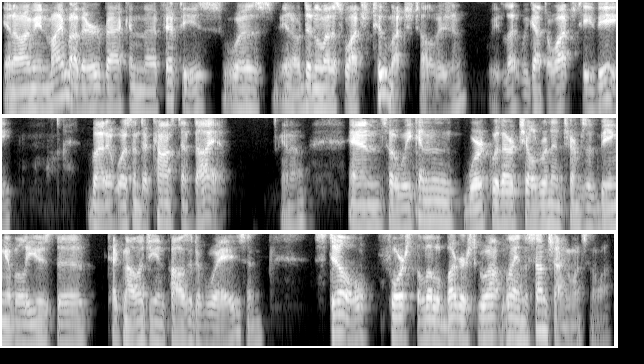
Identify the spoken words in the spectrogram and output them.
You know, I mean, my mother back in the 50s was, you know, didn't let us watch too much television. We let we got to watch TV, but it wasn't a constant diet, you know? And so we can work with our children in terms of being able to use the technology in positive ways and still force the little buggers to go out and play in the sunshine once in a while.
